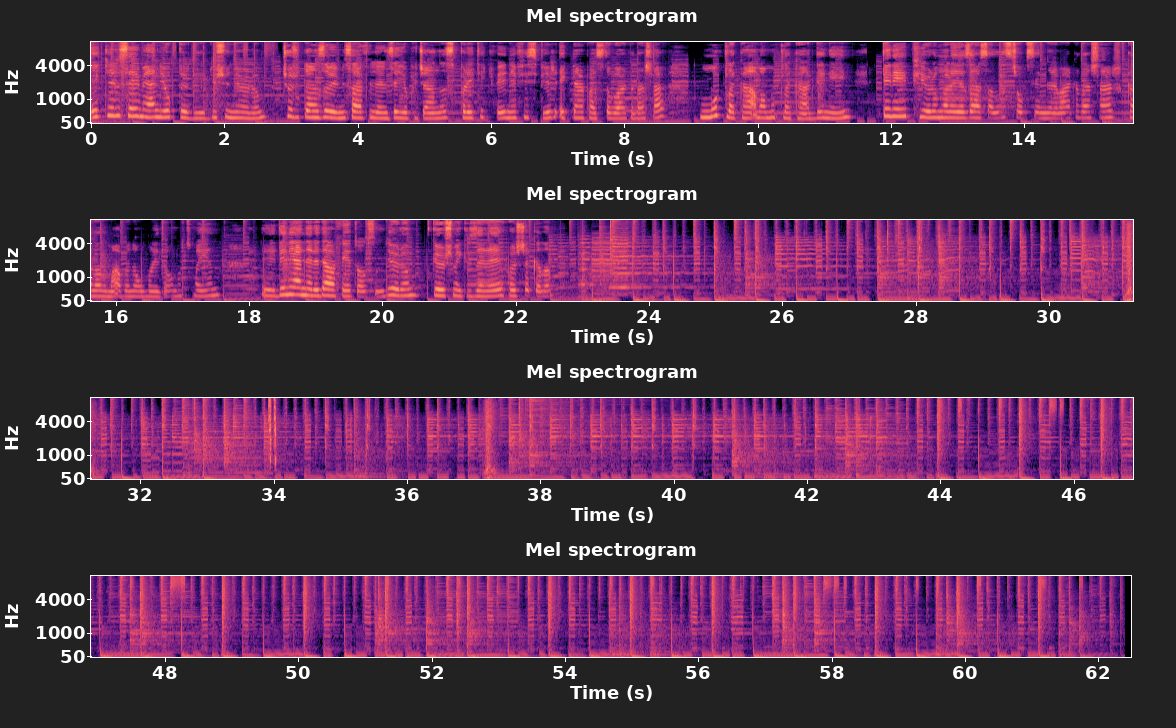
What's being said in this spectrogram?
Ekleri sevmeyen yoktur diye düşünüyorum. Çocuklarınıza ve misafirlerinize yapacağınız pratik ve nefis bir ekler pasta bu arkadaşlar. Mutlaka ama mutlaka deneyin. Deneyip yorumlara yazarsanız çok sevinirim arkadaşlar. Kanalıma abone olmayı da unutmayın. E, deneyenlere de afiyet olsun diyorum. Görüşmek üzere. Hoşçakalın.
